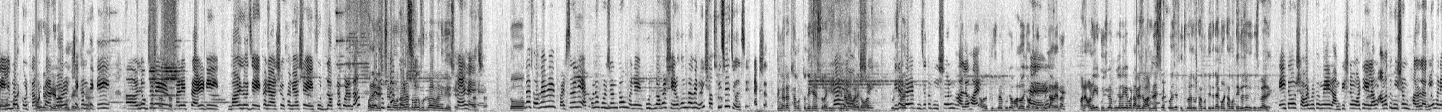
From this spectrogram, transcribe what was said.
ডেইলি ব্লগ করতাম তারপর সেখান হ্যাঁ। থেকেই লোকজনের আচ্ছা, আচ্ছা। মানে প্রায়োরিটি বাড়লো যে এখানে আসো ওখানে আসো এই ফুড ব্লগটা করে দাও। মানে রেস্টুরেন্ট টুকটাক ওনারা তোমাকে ফুড ব্লগার বানিয়ে দিয়েছে? হ্যাঁ, হ্যাঁ, আচ্ছা। তো না তবে আমি পার্সোনালি এখনও পর্যন্ত মানে ফুড ব্লগার সেরকম ভাবে নই সবকিছুই চলছে একসাথে। দিনহাটার ঠাকুর তো দেখে এসছো নাকি? হ্যাঁ হ্যাঁ বাড়ি তোমার? দিনাটারের পুজো তো ভীষণ ভালো হয়। আমাদের কুচবিহার পুজো ভালো হয়েছে অনেকে হ্যাঁ। কিন্তু জানে না। মানে অনেকে কুচবিহার পুজোটাকে এবার আগে আন্ডারস্ট্যান্ড করেছে কুচবিহারে তুমি ঠাকুর দেখে এখন ঠাকুর দেখেছ কি কুচবিহারে? এই তো সবার প্রথমে রামকৃষ্ণ মঠে এলাম। আমার তো ভীষণ ভালো লাগল মানে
